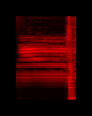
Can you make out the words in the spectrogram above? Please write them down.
No.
